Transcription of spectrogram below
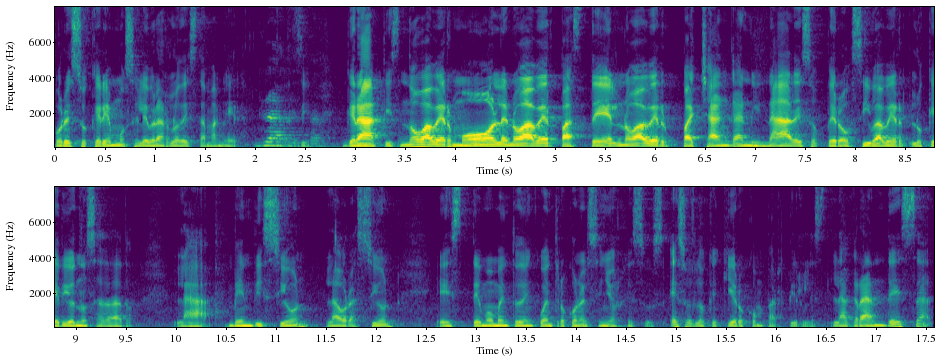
Por eso queremos celebrarlo de esta manera. Gratis. Gratis. No va a haber mole, no va a haber pastel, no va a haber pachanga ni nada de eso, pero sí va a haber lo que Dios nos ha dado. La bendición, la oración este momento de encuentro con el Señor Jesús. Eso es lo que quiero compartirles, la grandeza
